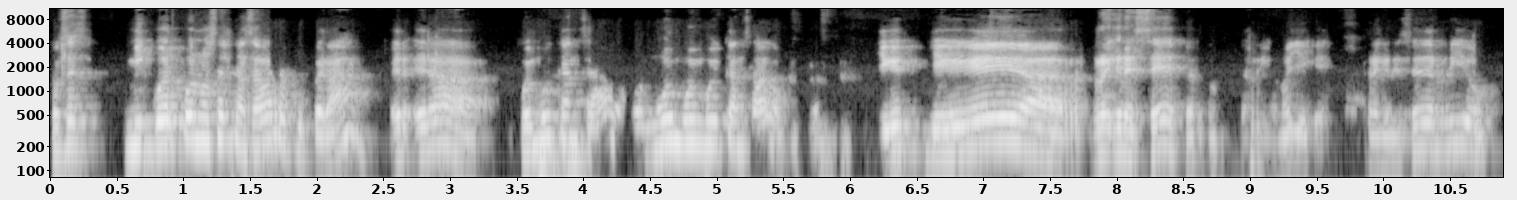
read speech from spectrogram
Entonces, mi cuerpo no se alcanzaba a recuperar, era, fue muy cansado, fue muy, muy, muy cansado. Llegué, llegué a, regresé, perdón, de Río, no llegué, regresé de Río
